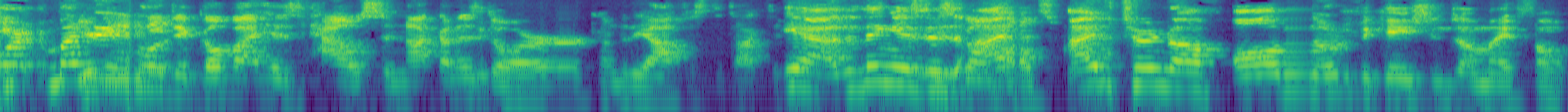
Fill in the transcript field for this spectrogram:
you're Monday going to need to go by his house and knock on his door, or come to the office to talk to him. Yeah, the thing is, He's is I. I've turned off all notifications on my phone,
